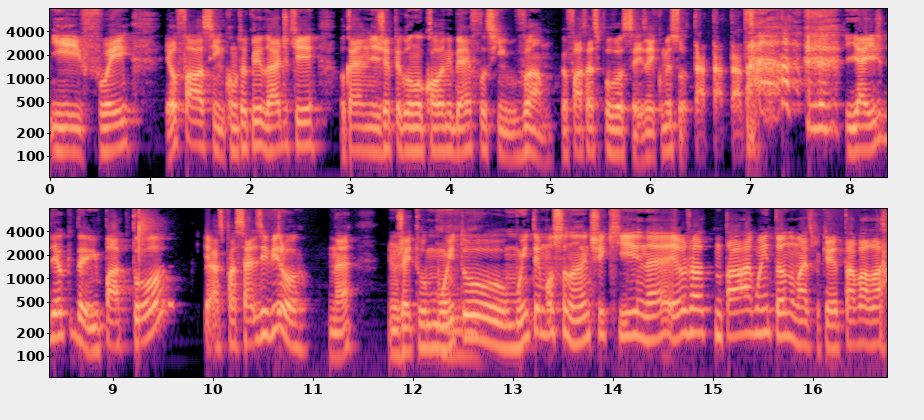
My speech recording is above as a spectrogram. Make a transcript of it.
e foi, eu falo assim, com tranquilidade que o cara NG pegou no colo MBR e falou assim, vamos, eu faço essa por vocês, aí começou, tá, tá, tá, tá, e aí deu que deu, empatou as parcelas e virou, né, de um jeito muito, hum. muito emocionante que, né, eu já não tava aguentando mais, porque eu tava lá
